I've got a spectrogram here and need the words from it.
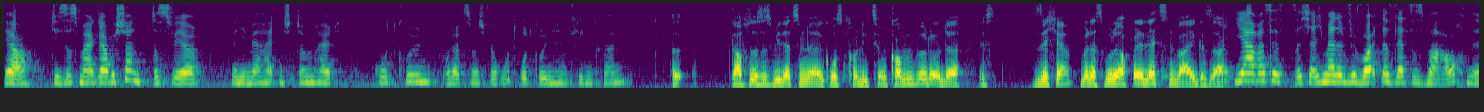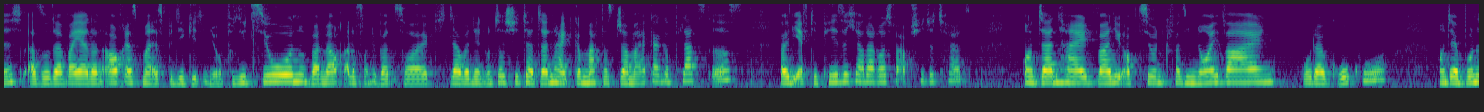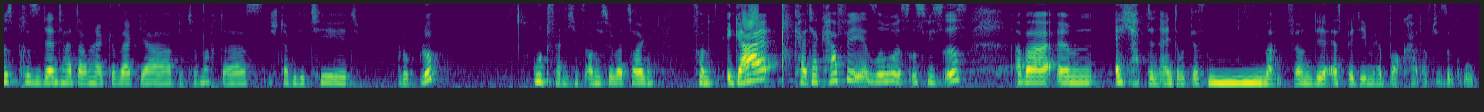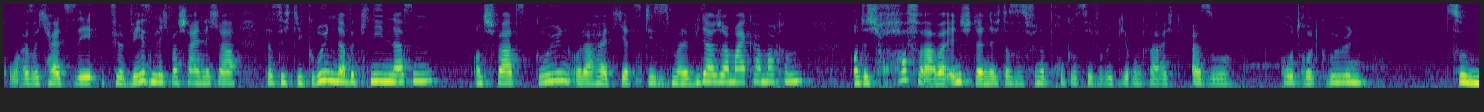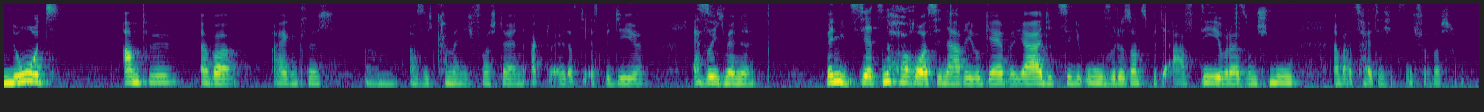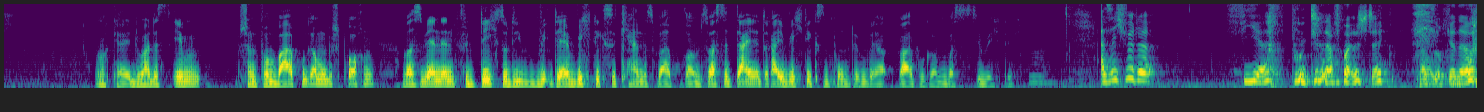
ja, dieses Mal glaube ich schon, dass wir, wenn die Mehrheiten stimmen, halt Rot-Grün oder zum Beispiel Rot-Rot-Grün hinkriegen können. Also, glaubst du, dass es wieder zu einer großen Koalition kommen würde oder ist sicher? Weil das wurde auch bei der letzten Wahl gesagt. Ja, was heißt sicher? Ich meine, wir wollten das letztes Mal auch nicht. Also da war ja dann auch erstmal SPD geht in die Opposition, waren wir auch alle von überzeugt. Ich glaube, den Unterschied hat dann halt gemacht, dass Jamaika geplatzt ist, weil die FDP sich ja daraus verabschiedet hat. Und dann halt war die Option quasi Neuwahlen oder GroKo. Und der Bundespräsident hat dann halt gesagt, ja, bitte mach das, Stabilität, blub, blub. Gut, fand ich jetzt auch nicht so überzeugend. Vom, egal, kalter Kaffee, so, es ist wie es ist. Aber ähm, ich habe den Eindruck, dass niemand von der SPD mehr Bock hat auf diese GroKo. Also ich halte es für wesentlich wahrscheinlicher, dass sich die Grünen da beknien lassen und Schwarz-Grün oder halt jetzt dieses Mal wieder Jamaika machen. Und ich hoffe aber inständig, dass es für eine progressive Regierung reicht. Also Rot-Rot-Grün, zur Not Ampel, aber eigentlich, ähm, also ich kann mir nicht vorstellen, aktuell, dass die SPD, also ich meine, wenn es jetzt ein Horrorszenario gäbe, ja, die CDU würde sonst mit der AfD oder so ein Schmuh, aber das halte ich jetzt nicht für wahrscheinlich. Okay, du hattest eben schon vom Wahlprogramm gesprochen. Was wären denn für dich so die, der wichtigste Kern des Wahlprogramms? Was sind deine drei wichtigsten Punkte im Wahlprogramm? Was ist dir wichtig? Also ich würde vier Punkte nach vorne stellen. Kannst auch genau.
